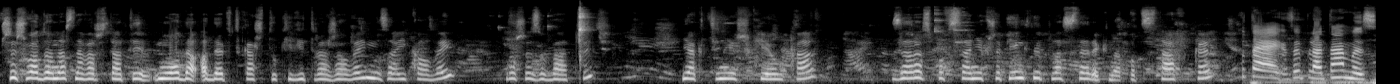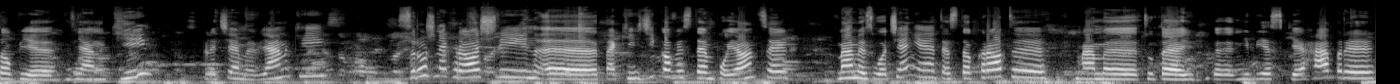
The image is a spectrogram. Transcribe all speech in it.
Przyszła do nas na warsztaty młoda adeptka sztuki witrażowej, mozaikowej. Proszę zobaczyć, jak tnie szkiełka. Zaraz powstanie przepiękny plasterek na podstawkę. Tutaj wyplatamy sobie wianki, pleciemy wianki z różnych roślin, e, takich dziko występujących. Mamy złocienie, te stokroty, mamy tutaj e, niebieskie habry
